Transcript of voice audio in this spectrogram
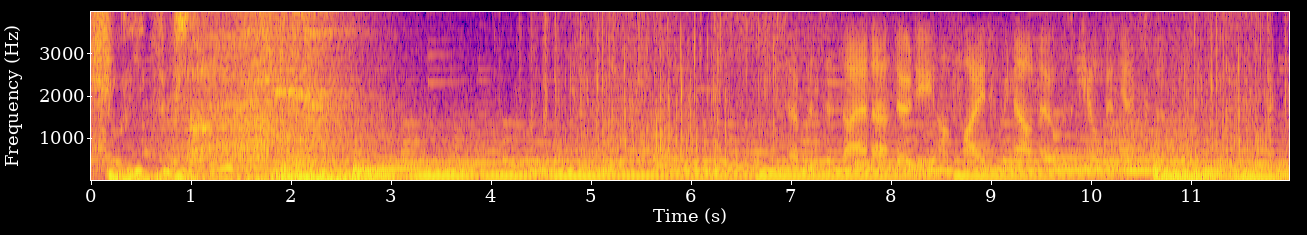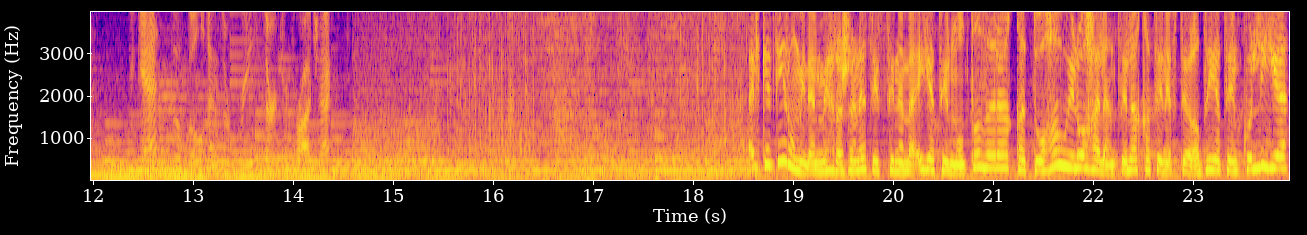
شريط سينما. Diana Dodi Al Fayed, who we now know was killed in the accident. Began Google as a research project. الكثير من المهرجانات السينمائية المنتظرة قد تعول على انطلاقة افتراضية كلية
